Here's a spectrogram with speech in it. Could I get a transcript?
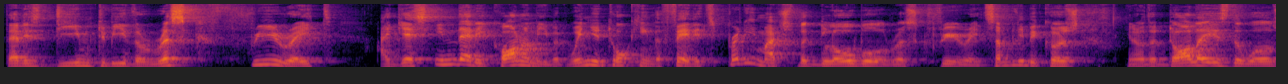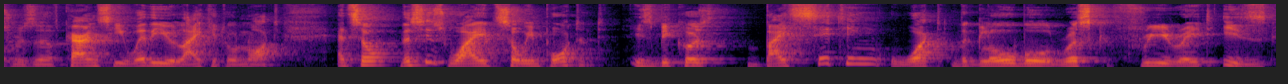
that is deemed to be the risk free rate, I guess, in that economy. But when you're talking the Fed, it's pretty much the global risk free rate, simply because, you know, the dollar is the world's reserve currency, whether you like it or not. And so this is why it's so important, is because by setting what the global risk free rate is,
